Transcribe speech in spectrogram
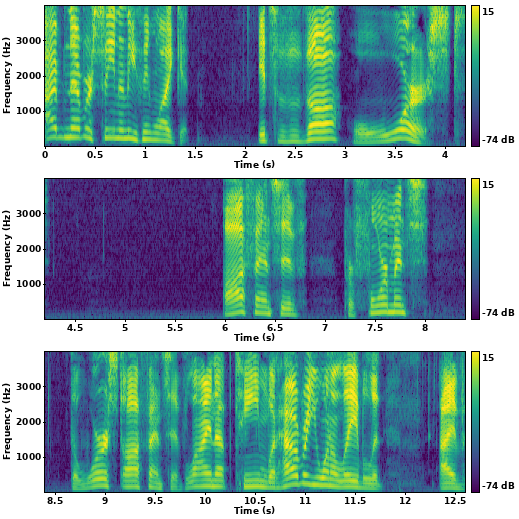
I've never seen anything like it. It's the worst offensive performance, the worst offensive lineup, team, whatever you want to label it, I've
